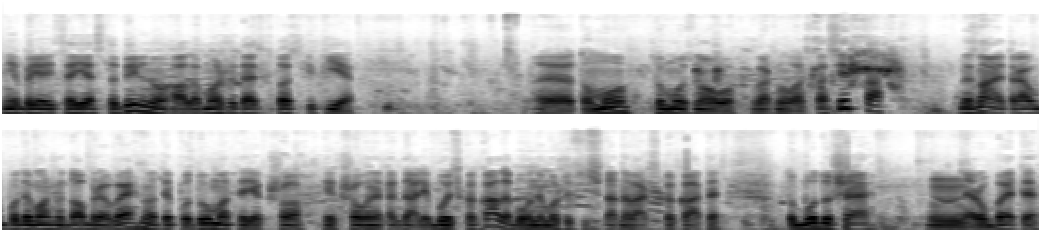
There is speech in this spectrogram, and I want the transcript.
ніби яйця є стабільно, але може десь хтось і п'є. Е, тому, тому знову вернулася та сітка. Не знаю, треба буде може добре вигнути, подумати, якщо, якщо вони так далі будуть скакали, бо вони можуть сюди наверх скакати, то буду ще м, робити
